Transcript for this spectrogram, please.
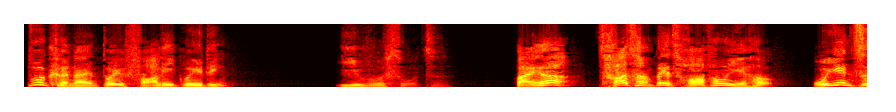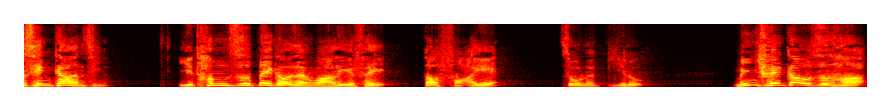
不可能对法律规定一无所知。本案茶厂被查封以后，我院执行干警已通知被告人王立飞到法院做了笔录，明确告知他，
